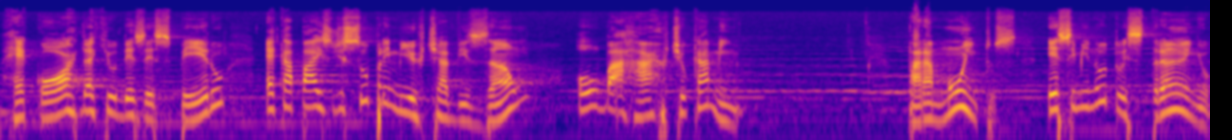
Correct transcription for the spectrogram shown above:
recorda que o desespero é capaz de suprimir-te a visão ou barrar-te o caminho. Para muitos, esse minuto estranho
